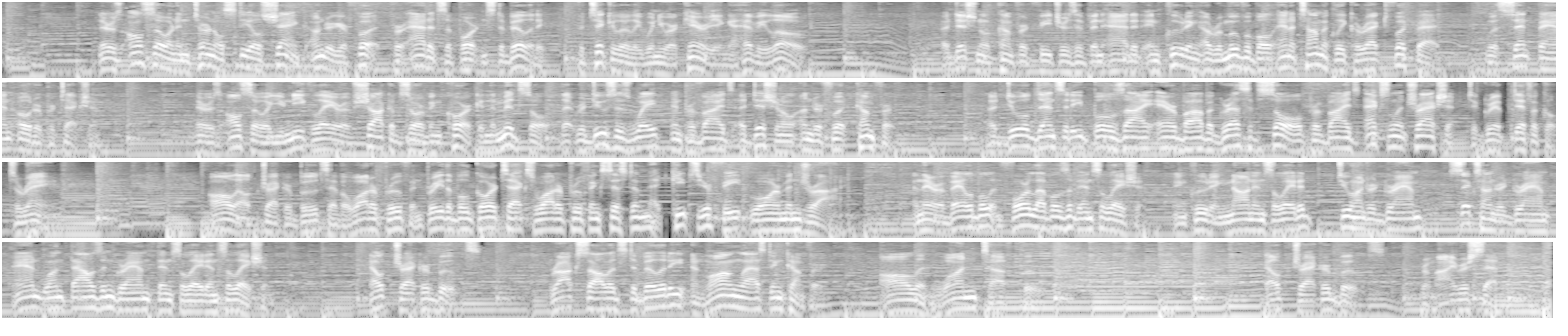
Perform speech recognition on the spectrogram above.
There is also an internal steel shank under your foot for added support and stability, particularly when you are carrying a heavy load. Additional comfort features have been added including a removable anatomically correct footbed with ScentBan odor protection. There is also a unique layer of shock-absorbing cork in the midsole that reduces weight and provides additional underfoot comfort. A dual-density Bullseye Air Bob aggressive sole provides excellent traction to grip difficult terrain. All Elk Tracker boots have a waterproof and breathable Gore-Tex waterproofing system that keeps your feet warm and dry. And they're available in four levels of insulation, including non-insulated, 200 gram, 600 gram, and 1000 gram Thinsulate insulation. Elk Tracker boots. Rock solid stability and long lasting comfort. All in one tough boot. Elk Tracker boots from Irish Setter.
